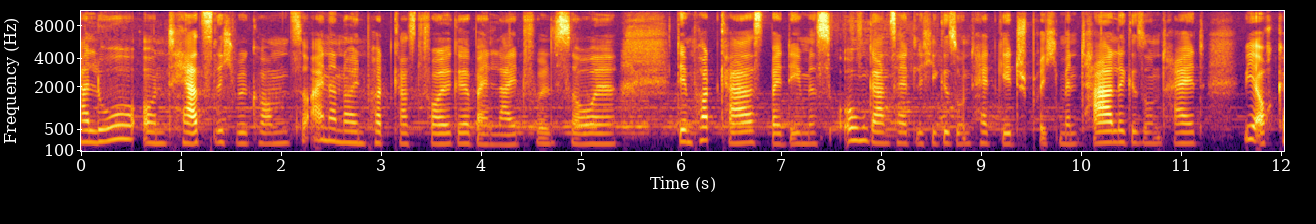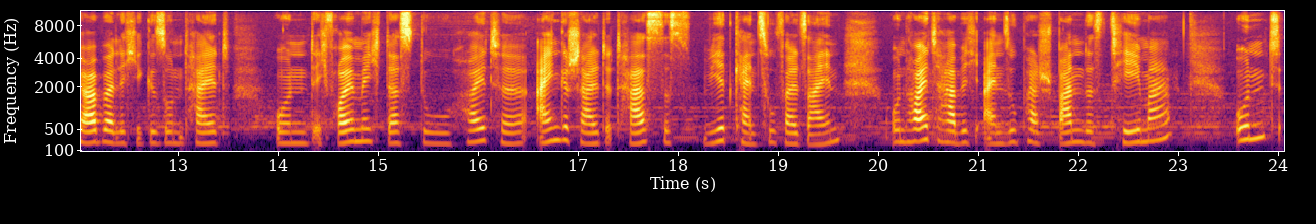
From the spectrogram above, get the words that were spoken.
Hallo und herzlich willkommen zu einer neuen Podcast-Folge bei Lightful Soul, dem Podcast, bei dem es um ganzheitliche Gesundheit geht, sprich mentale Gesundheit wie auch körperliche Gesundheit. Und ich freue mich, dass du heute eingeschaltet hast. Es wird kein Zufall sein. Und heute habe ich ein super spannendes Thema und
